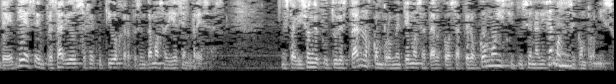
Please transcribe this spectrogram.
de 10 empresarios ejecutivos que representamos a 10 empresas. Nuestra visión del futuro está, nos comprometemos a tal cosa, pero ¿cómo institucionalizamos ese compromiso?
